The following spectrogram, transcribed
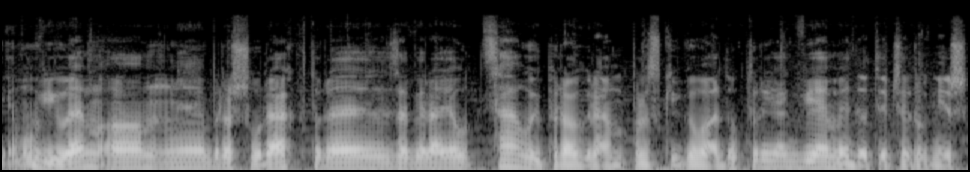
Ja mówiłem o mm, broszurach, które zawierają cały program Polskiego Ładu, który jak wiemy dotyczy również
